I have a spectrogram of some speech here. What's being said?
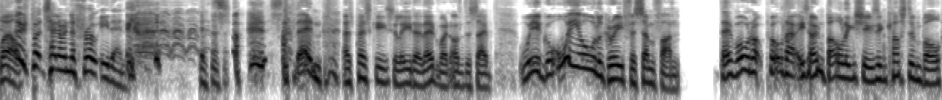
Well, Who's put tenner in the fruity then? So then, as Peschisolido then went on to say, we, ag- we all agreed for some fun. Then Warnock pulled out his own bowling shoes and custom ball,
